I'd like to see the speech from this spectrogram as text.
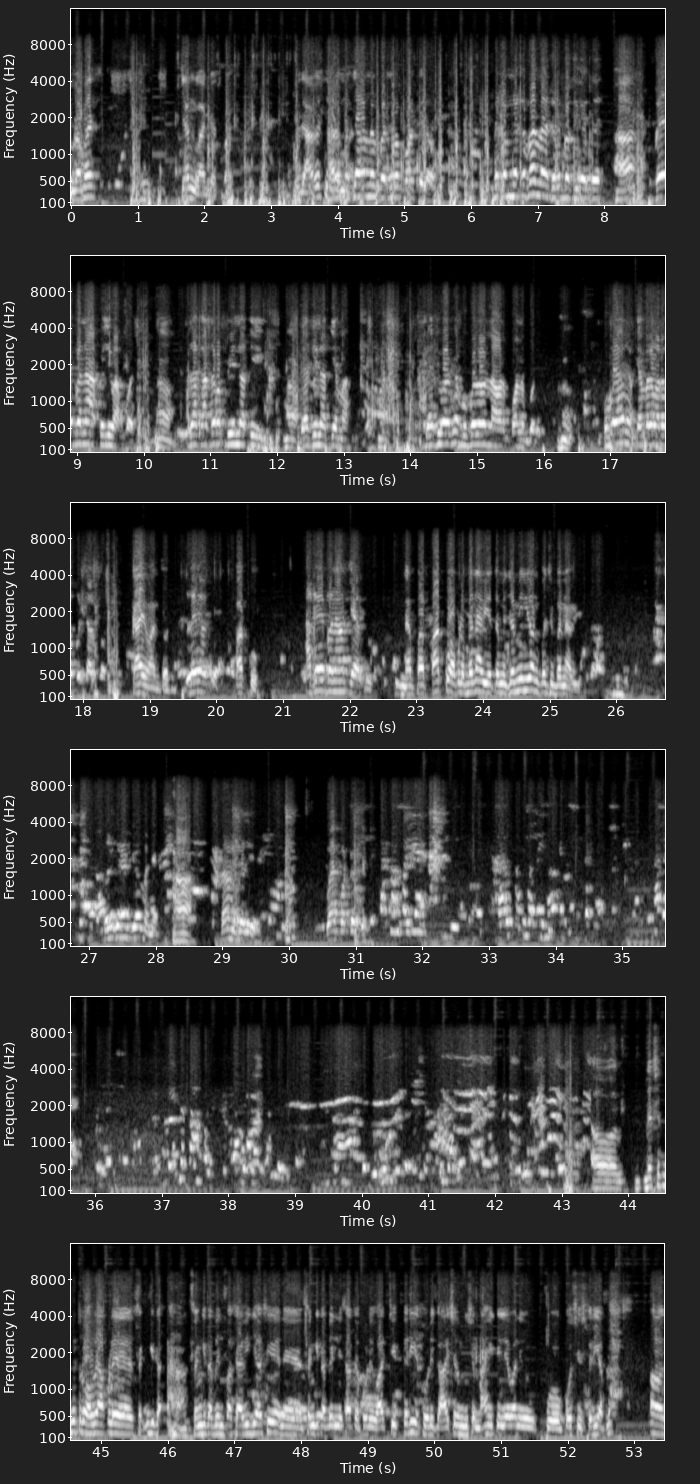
સુરાભાઈ? કેમ લાગે છે? આવે છે અરે મજા આવે મેં બધામાં ફોન કર્યો. મેં તમને ખબર મેં ઘરે બગડી ગઈ હા. ગયે બને આપેલી વાપસ. હા. એટલે કાંટામાં પીન નથી. બેટરી નથી એમાં. બેટરી વાળા મોબાઈલ વાળો લાવવાનો ફોન નંબર મોબાઈલ આવે કેમેરા વાળો ઉપર ચાલુ કરો કાંઈ વાંધો નહીં. લઈ આવજો. પાકું. આગળ બનાવ ત્યાં આવજો ને પા- પાકું આપણે બનાવીએ તમે જમી લ્યો ને પછી બનાવીએ. બોલી કરીને જો મને. હા. કામ કરી વાય ફોટો છે દર્શક મિત્રો હવે આપણે સંગીતા સંગીતાબેન પાસે આવી ગયા છીએ અને સંગીતાબેનની સાથે થોડી વાતચીત કરીએ થોડીક આશ્રમ વિશે માહિતી લેવાની કોશિશ કરીએ આપણે.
